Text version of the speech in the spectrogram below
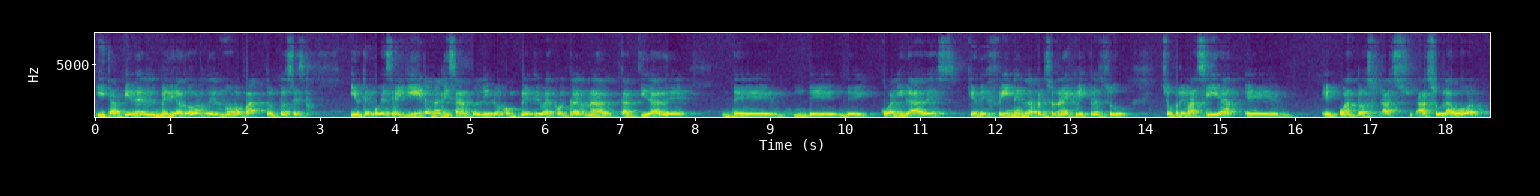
y también el mediador del nuevo pacto. Entonces, y usted puede seguir analizando el libro completo y va a encontrar una cantidad de, de, cualidades que definen la persona de Cristo en su supremacía eh, en cuanto a, su labor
